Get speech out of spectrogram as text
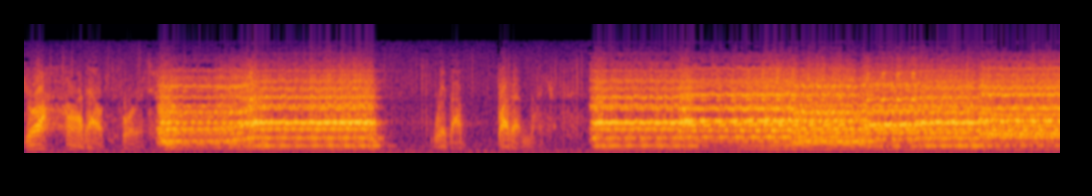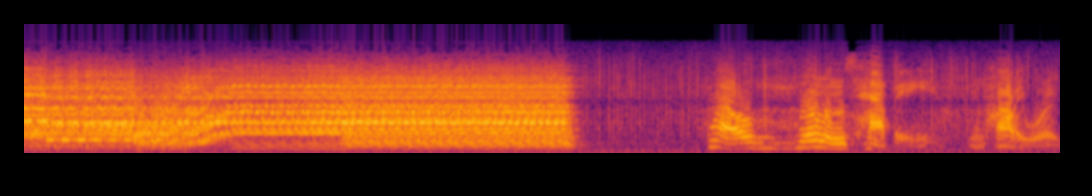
your heart out for it. With a butter knife. Happy in Hollywood.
